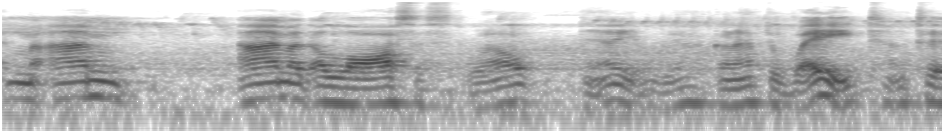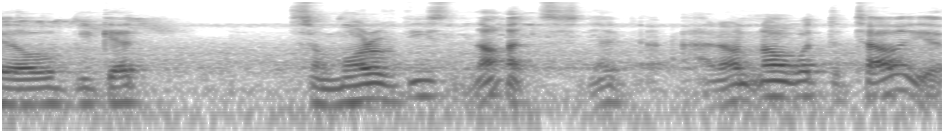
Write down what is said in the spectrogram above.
I'm, I'm, at a loss. I said, well, yeah, we're gonna have to wait until we get some more of these nuts. I don't know what to tell you.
